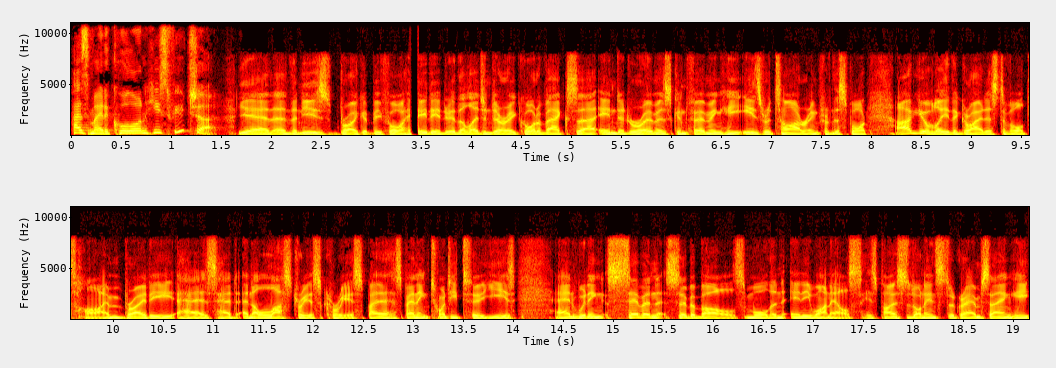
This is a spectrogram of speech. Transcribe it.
has made a call on his future. Yeah, the, the news broke it before he did. The legendary quarterbacks uh, ended rumours confirming he is retiring from the sport. Arguably the greatest of all time, Brady has had an illustrious career sp- spanning 22 years and winning seven Super Bowls more than anyone else. He's posted on Instagram saying he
